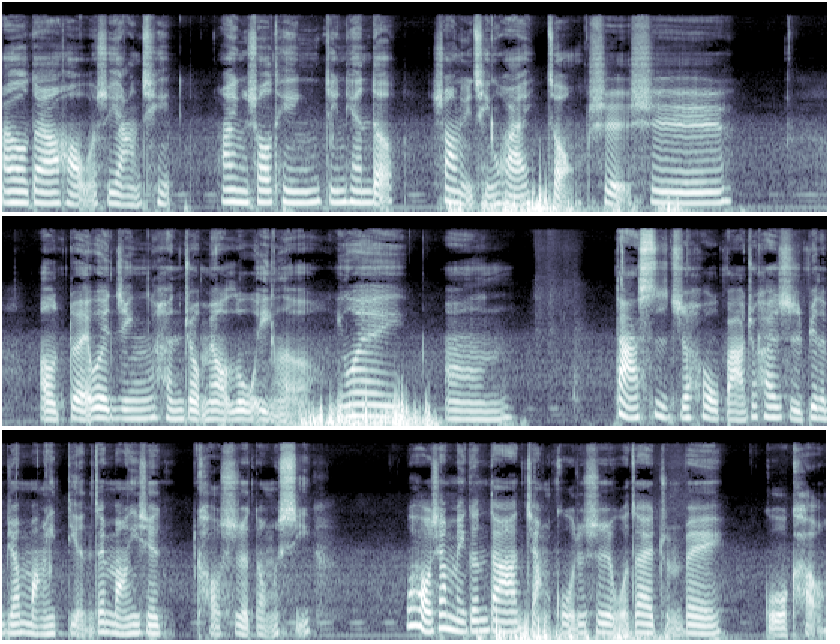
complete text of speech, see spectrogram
Hello，大家好，我是杨庆，欢迎收听今天的少女情怀总是诗。哦，对，我已经很久没有录音了，因为嗯，大四之后吧，就开始变得比较忙一点，在忙一些考试的东西。我好像没跟大家讲过，就是我在准备国考，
